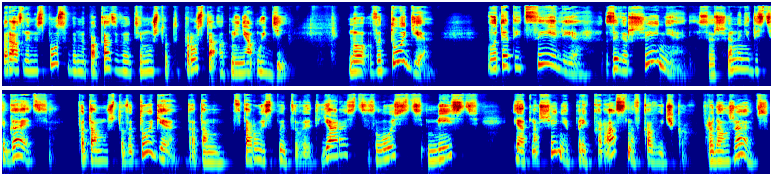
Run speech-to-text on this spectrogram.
разными способами показывает ему, что ты просто от меня уйди. Но в итоге вот этой цели завершения совершенно не достигается. Потому что в итоге да, там второй испытывает ярость, злость, месть, и отношения прекрасно, в кавычках, продолжаются.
